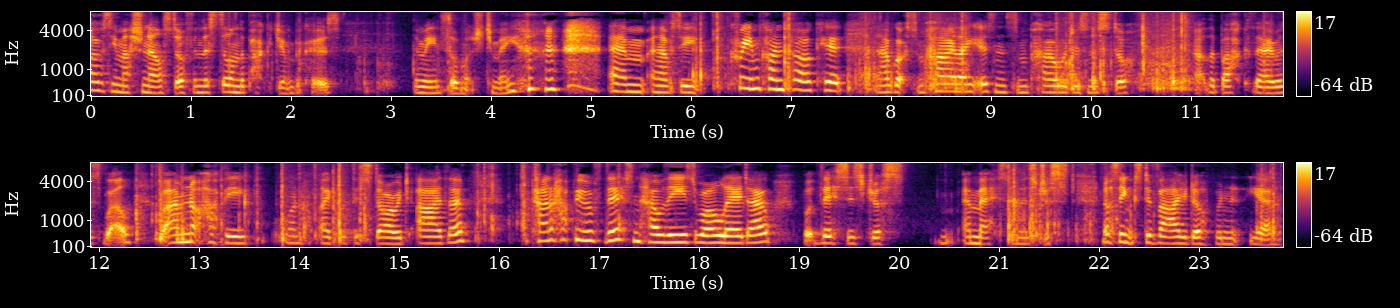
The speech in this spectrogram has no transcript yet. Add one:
obviously my Chanel stuff and they're still in the packaging because they mean so much to me. um, and obviously cream contour kit and I've got some highlighters and some powders and stuff at the back there as well. But I'm not happy when, like with this storage either. Kind of happy with this and how these are all laid out, but this is just a mess and there's just nothing's divided up and yeah,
